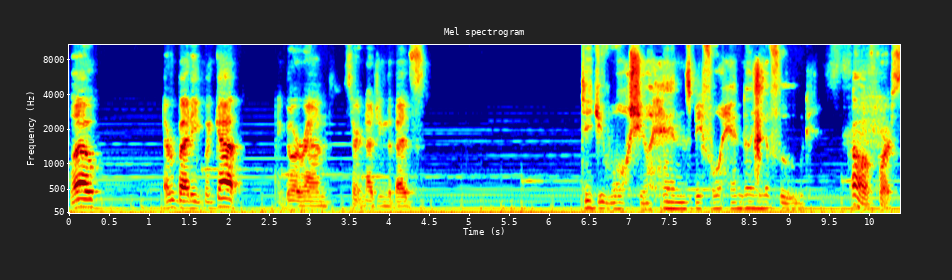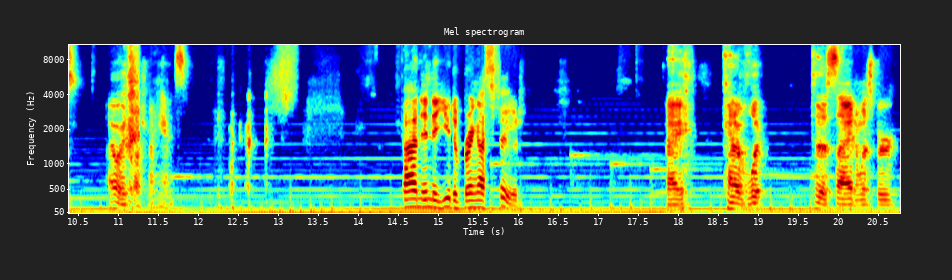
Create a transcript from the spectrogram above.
Hello? Everybody, wake up. I go around, start nudging the beds. Did you wash your hands before handling the food? Oh, of course. I always wash my hands. Gotten into you to bring us food. I kind of look to the side and whisper,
